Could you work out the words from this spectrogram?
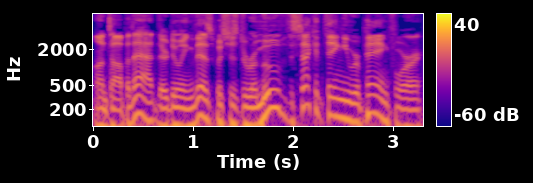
on top of that, they're doing this, which is to remove the second thing you were paying for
